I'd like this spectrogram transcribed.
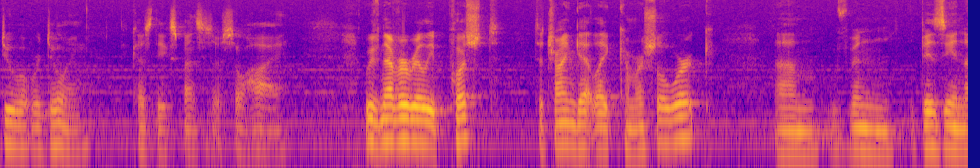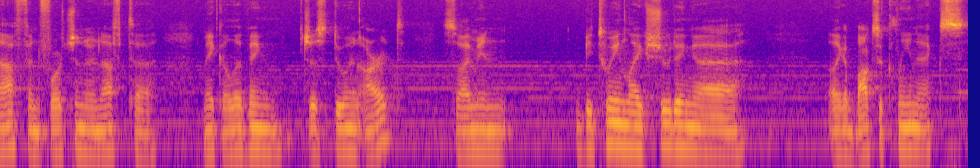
do what we're doing because the expenses are so high. We've never really pushed to try and get like commercial work. Um, we've been busy enough and fortunate enough to make a living just doing art. So I mean, between like shooting a like a box of Kleenex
